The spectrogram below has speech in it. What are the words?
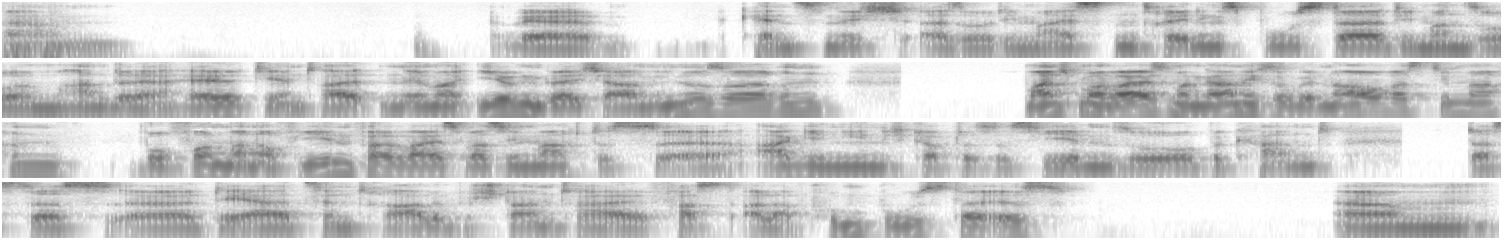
Ähm, wer kennt es nicht, also die meisten Trainingsbooster, die man so im Handel erhält, die enthalten immer irgendwelche Aminosäuren. Manchmal weiß man gar nicht so genau, was die machen. Wovon man auf jeden Fall weiß, was sie macht, ist äh, Arginin. Ich glaube, das ist jedem so bekannt, dass das äh, der zentrale Bestandteil fast aller Pumpbooster ist. Ähm,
